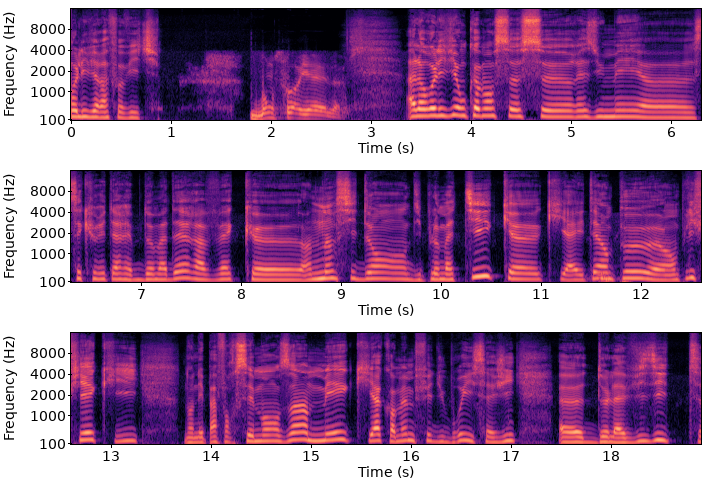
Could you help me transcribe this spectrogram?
Olivier Rafovitch. Bonsoir Yael. Alors Olivier, on commence ce résumé euh, sécuritaire hebdomadaire avec euh, un incident diplomatique euh, qui a été un peu amplifié, qui n'en est pas forcément un, mais qui a quand même fait du bruit. Il s'agit de la visite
